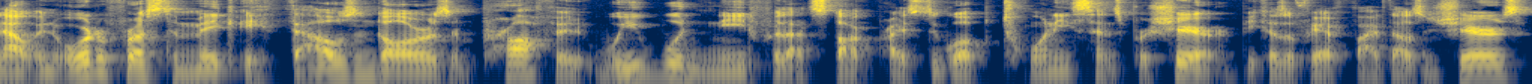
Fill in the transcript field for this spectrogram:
Now, in order for us to make $1,000 in profit, we would need for that stock price to go up 20 cents per share. Because if we have 5,000 shares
